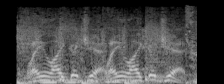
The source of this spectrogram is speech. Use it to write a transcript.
Play like a Jet. Play like a Jet.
